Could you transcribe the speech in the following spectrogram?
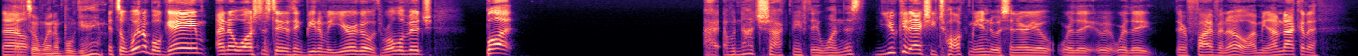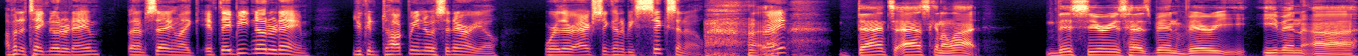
Now That's a winnable game. it's a winnable game. I know Washington State I think beat them a year ago with Rolovich, but I, I would not shock me if they won this. You could actually talk me into a scenario where they where they they're five and zero. I mean, I'm not gonna I'm gonna take Notre Dame, but I'm saying like if they beat Notre Dame, you can talk me into a scenario where they're actually going to be six and zero, right? That's asking a lot. This series has been very even, uh,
